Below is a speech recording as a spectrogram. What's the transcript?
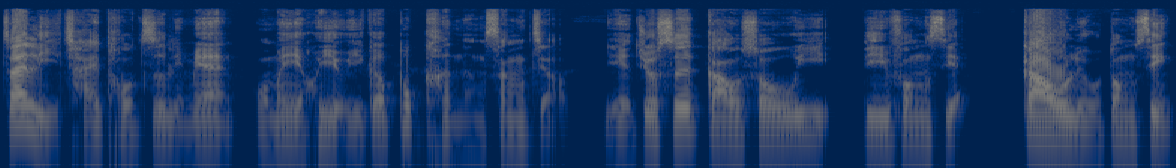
在理财投资里面，我们也会有一个不可能三角，也就是高收益、低风险、高流动性。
